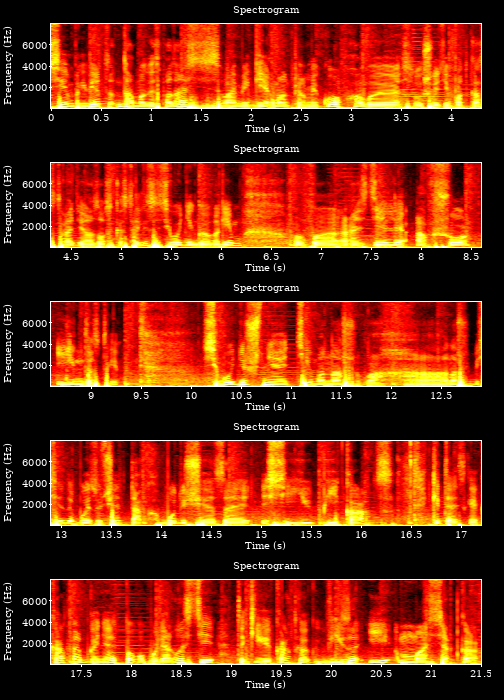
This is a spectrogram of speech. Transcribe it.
Всем привет, дамы и господа, с вами Герман Пермяков, вы слушаете подкаст радио Азовская столица. Сегодня говорим в разделе Offshore Industry. Сегодняшняя тема нашего, а, нашей беседы будет звучать так. Будущее за CUP Cards. Китайская карта обгоняет по популярности такие карты, как Visa и MasterCard.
